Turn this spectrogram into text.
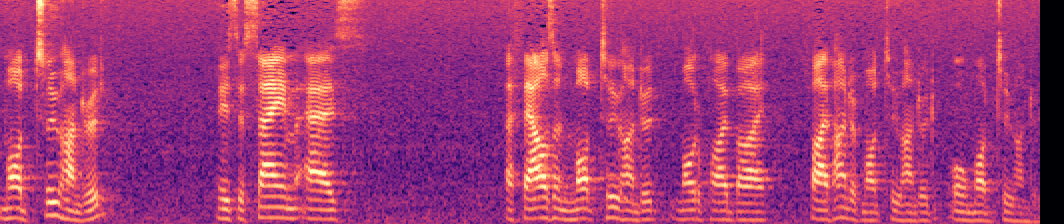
mod 200 is the same as a thousand mod 200 multiplied by 500 mod 200 or mod 200.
